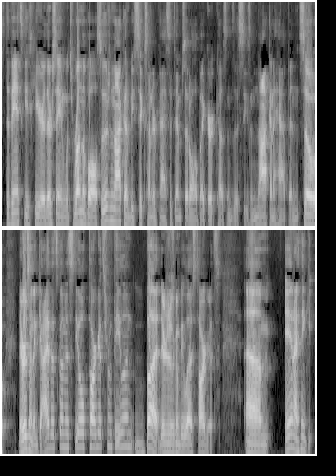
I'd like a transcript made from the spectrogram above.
Stefanski's here. They're saying let's run the ball. So there's not going to be 600 pass attempts at all by Kirk Cousins this season. Not going to happen. So there isn't a guy that's going to steal targets from Thielen, but there's just going to be less targets. Um, and I think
